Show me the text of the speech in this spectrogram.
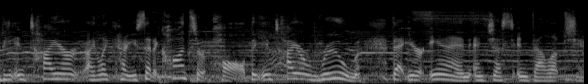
the entire, I like how you said it, concert hall, the entire room that you're in and just envelops you.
